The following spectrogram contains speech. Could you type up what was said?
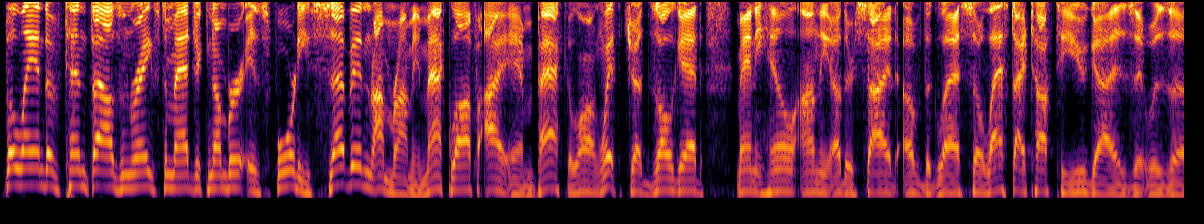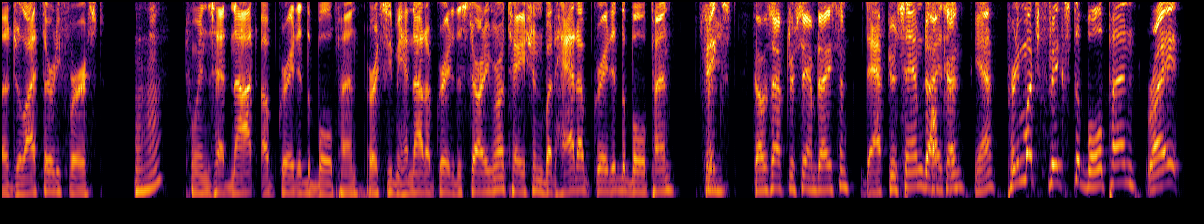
the land of 10,000 rakes. The magic number is 47. I'm Ramie Makhlouf. I am back along with Judd Zulgad, Manny Hill on the other side of the glass. So last I talked to you guys, it was uh, July 31st. Mm-hmm. Twins had not upgraded the bullpen, or excuse me, had not upgraded the starting rotation, but had upgraded the bullpen. Fixed That was after Sam Dyson. after Sam Dyson. Okay. Yeah, pretty much fixed the bullpen, right?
